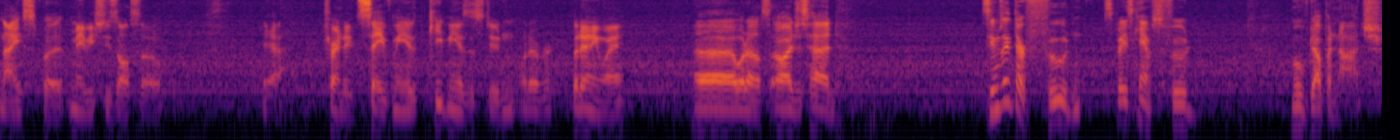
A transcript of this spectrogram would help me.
nice, but maybe she's also, yeah, trying to save me, keep me as a student, whatever. But anyway, uh, what else? Oh, I just had Seems like their food, Space Camp's food, moved up a notch.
